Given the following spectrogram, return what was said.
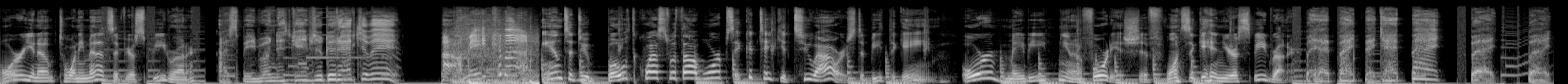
Or, you know, 20 minutes if you're a speedrunner. I speedrun this game so good actually. have ah, man, come on! And to do both quests without warps, it could take you two hours to beat the game. Or maybe, you know, 40-ish if, once again, you're a speedrunner. But, but, but, but, but, but,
